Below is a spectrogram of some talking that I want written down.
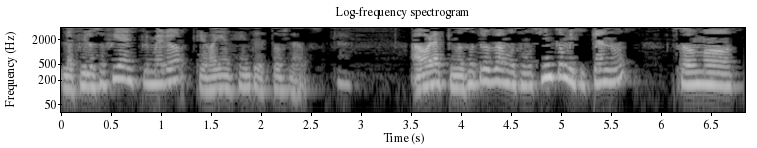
la filosofía es primero que vayan gente de todos lados. Ahora que nosotros vamos, somos cinco mexicanos, somos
